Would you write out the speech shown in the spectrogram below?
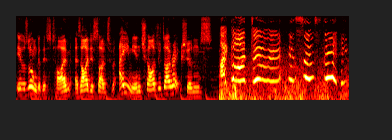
it was longer this time as I decided to put Amy in charge of directions. I can't do it! It's so steep!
